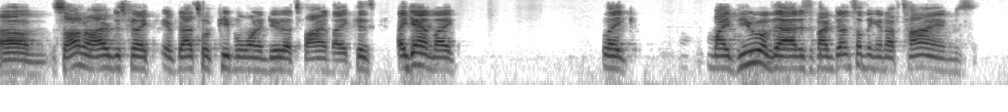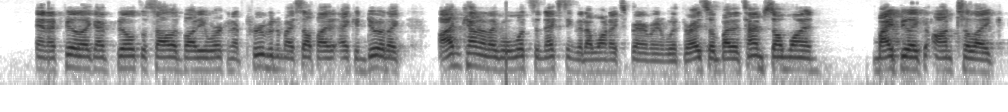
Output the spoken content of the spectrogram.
Um, so I don't know. I would just feel like if that's what people want to do, that's fine. Like, because again, like, like my view of that is if I've done something enough times, and I feel like I've built a solid body of work and I've proven to myself I, I can do it. Like I'm kind of like, well, what's the next thing that I want to experiment with, right? So by the time someone might be like onto like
